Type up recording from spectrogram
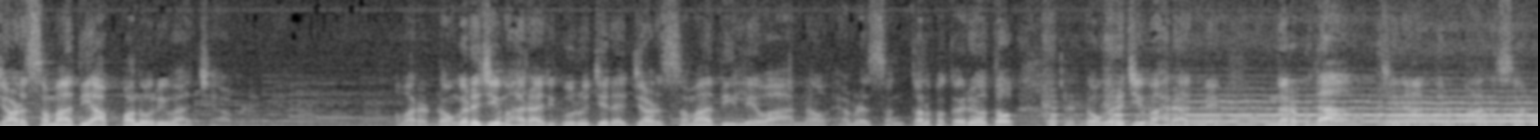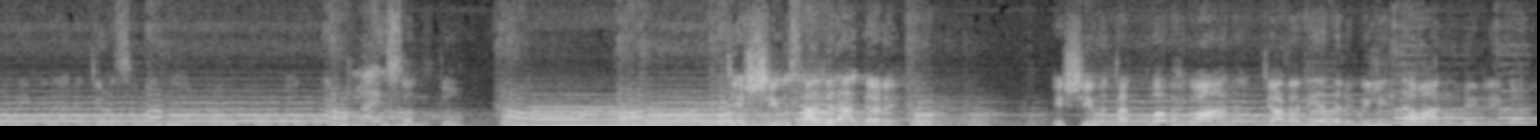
જળ સમાધિ આપવાનો રિવાજ છે આપણે અમારા ડોંગરેજી મહારાજ ગુરુજીને જળ સમાધિ લેવાનો એમણે સંકલ્પ કર્યો હતો અને ડોંગરેજી મહારાજને નર્મદાજીના અંદર માલસર નદી કિનારે જળ સમાધિ આપવા કેટલાય સંતો જે શિવ સાધના કરે, એ શિવ તત્વ ભગવાન જળની અંદર વિલીન થવાનું નિર્ણય કરે.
